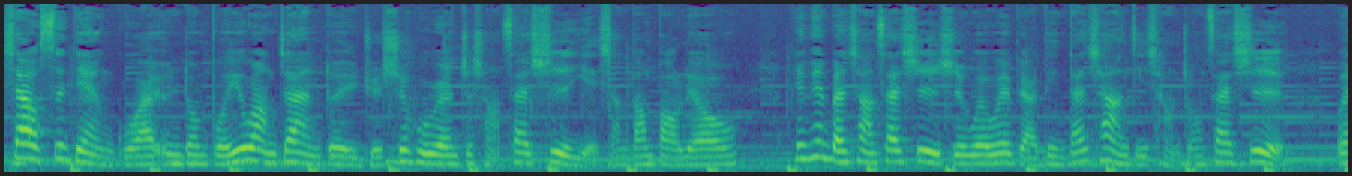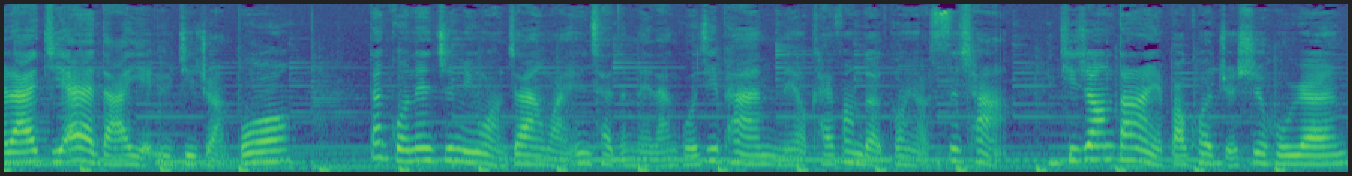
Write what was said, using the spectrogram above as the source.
下午四点，国外运动博弈网站对于爵士湖人这场赛事也相当保留。偏偏本场赛事是微微表定单场及场中赛事，未来及艾尔达也预计转播。但国内知名网站玩运彩的美兰国际盘没有开放的共有四场，其中当然也包括爵士湖人。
